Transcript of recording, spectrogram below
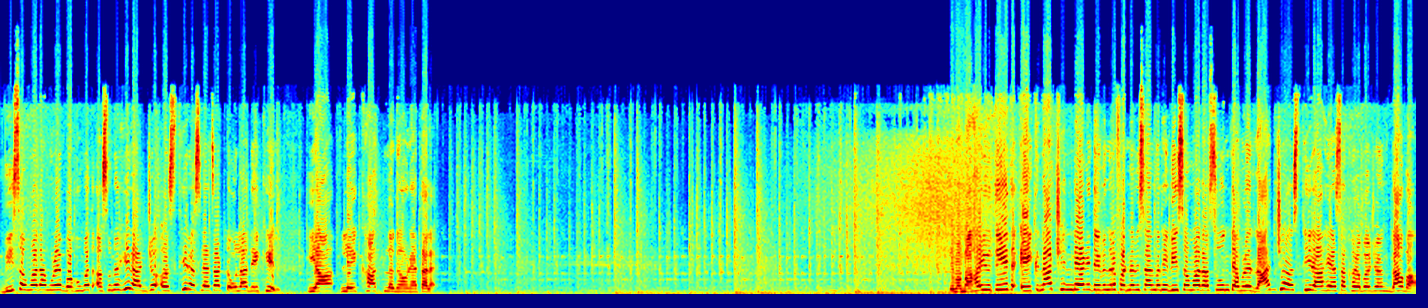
विसंवादामुळे बहुमत असूनही राज्य अस्थिर असल्याचा टोला देखील या लेखात लगावण्यात आलाय. तेव्हा महायुतीत एकनाथ शिंदे आणि देवेंद्र फडणवीसांमध्ये विसंवाद असून त्यामुळे राज्य अस्थिर आहे असा खळबळजनक दावा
